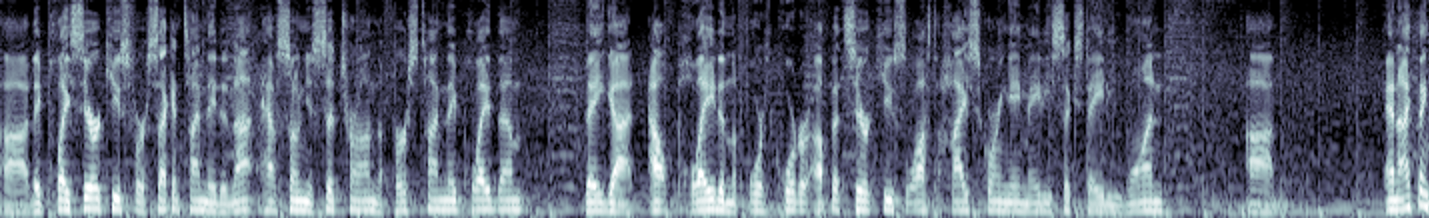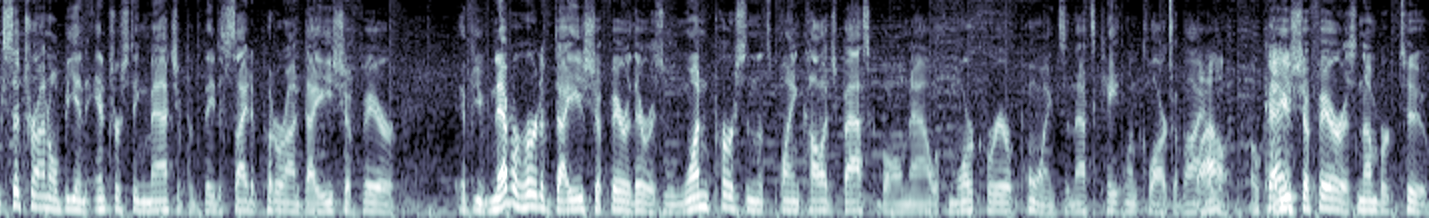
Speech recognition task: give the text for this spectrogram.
Uh, they play Syracuse for a second time. They did not have Sonia Citron the first time they played them. They got outplayed in the fourth quarter up at Syracuse, lost a high scoring game 86 to 81. Uh, and I think Citron will be an interesting matchup if they decide to put her on Dyaisha Fair. If you've never heard of Dyaisha Fair, there is one person that's playing college basketball now with more career points, and that's Caitlin Clark of Iowa. Wow. Okay. Dyaisha Fair is number two.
